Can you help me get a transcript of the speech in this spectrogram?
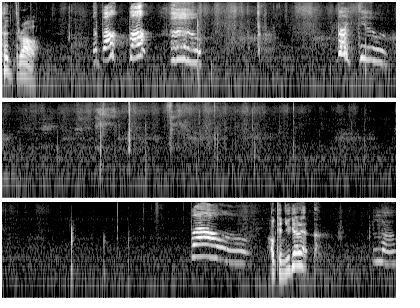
good throw. The ball, ball. Oh. Thank you. Ball. Oh, can you get it? Mom.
